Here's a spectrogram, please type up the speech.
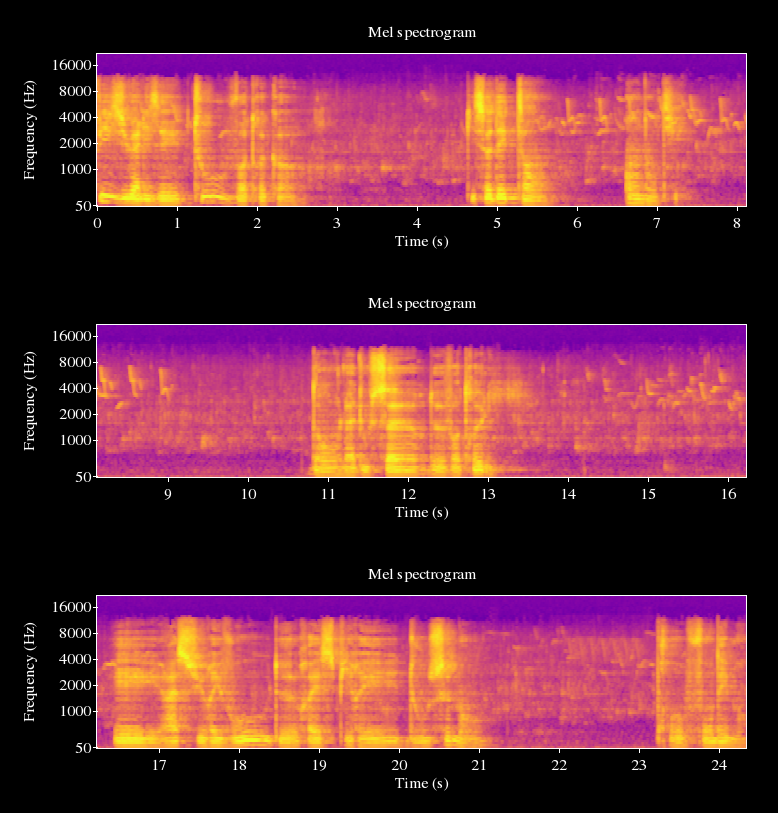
visualisez tout votre corps qui se détend en entier dans la douceur de votre lit. Et assurez-vous de respirer doucement, profondément.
